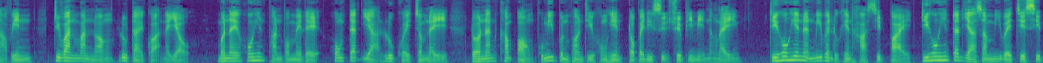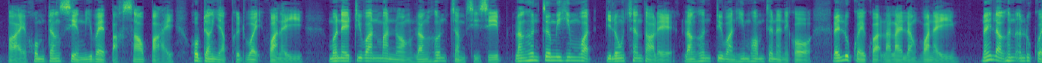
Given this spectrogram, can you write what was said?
นาวินที่วันมันนองลูกตายกว่าในเยาเมื่อในห้องเฮียนพันปอมเมเลห้องตัดยาลูกไข่จำใน ตอนนั้นคำอ่องภูมิบุญพรที่ห้องเฮียนต่อไปดีสื่อช่วยพีมีหนังในที่ห้องเฮียนนั้นมีใบลูกเฮียนหาสิบปลายที่ห้องเฮียนตัดยาซ้ำมีใบเจ็ดสิบปลายโฮมดังเสียงมีใบปักเศร้าปลายโฮมดังยาเผิดไว้ว่าใน เมื่อในที่วันมันนองลังเฮิรนจำสี่สิบลังเฮิรนเจอมีหิมวัดปีลงชันตาเลลังเฮิรนที่วันหิมหอมเจนันในก็และลูกไกวกว่าละลายลังวันในในหลังเฮิรนอันลูกไกว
